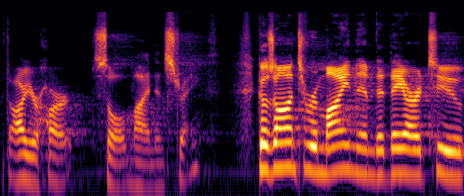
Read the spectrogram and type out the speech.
with all your heart, soul, mind, and strength. Goes on to remind them that they are to,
